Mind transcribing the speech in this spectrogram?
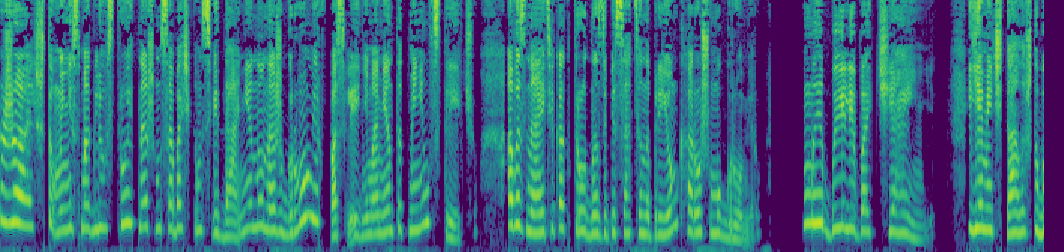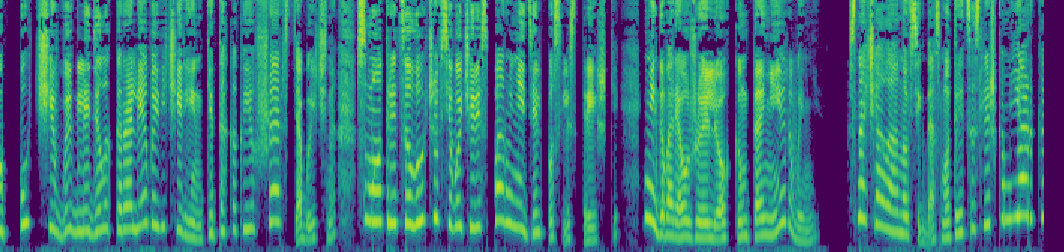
Жаль, что мы не смогли устроить нашим собачкам свидание, но наш грумер в последний момент отменил встречу. А вы знаете, как трудно записаться на прием к хорошему грумеру. Мы были в отчаянии. Я мечтала, чтобы Пуччи выглядела королевой вечеринки, так как ее шерсть обычно смотрится лучше всего через пару недель после стрижки, не говоря уже о легком тонировании. Сначала оно всегда смотрится слишком ярко,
